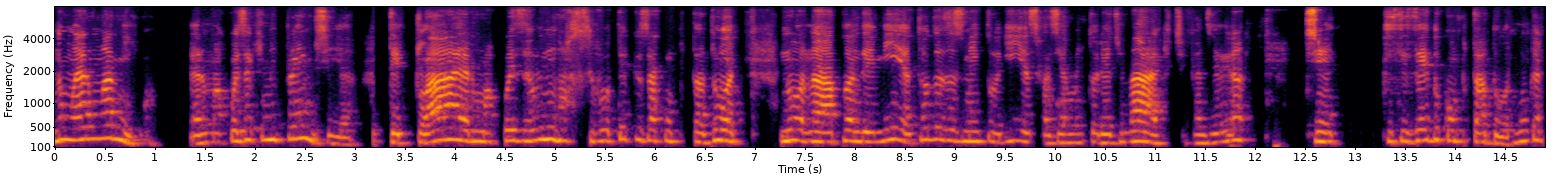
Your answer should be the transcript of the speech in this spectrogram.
não era um amigo. Era uma coisa que me prendia. Teclar era uma coisa, nossa, eu vou ter que usar computador. No, na pandemia, todas as mentorias, fazia mentoria de marketing, fazia, tinha, precisei do computador. Nunca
